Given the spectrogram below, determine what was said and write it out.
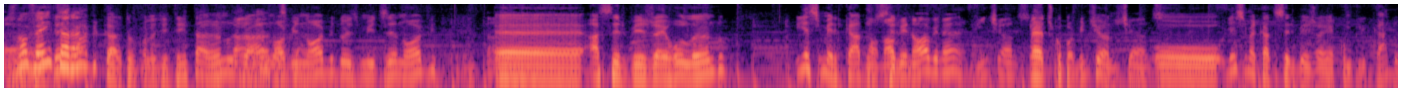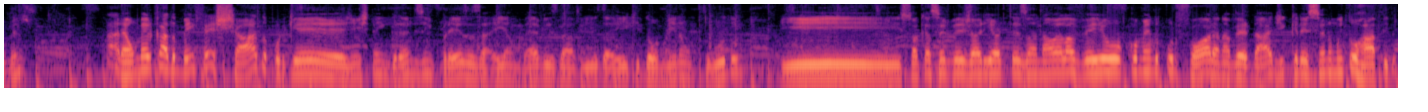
Os 90, né? 99, cara. Estamos falando de 30 anos 30 já, anos, 99, 2019. 30 É, a cerveja aí rolando. E esse mercado Não, de cerveja... 99, né? 20 anos. É, desculpa, 20 anos. 20 anos. O... E esse mercado de cerveja aí é complicado mesmo? Cara, é um mercado bem fechado porque a gente tem grandes empresas aí, Ambevs da vida aí, que dominam tudo. E só que a cervejaria artesanal ela veio comendo por fora, na verdade, e crescendo muito rápido.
